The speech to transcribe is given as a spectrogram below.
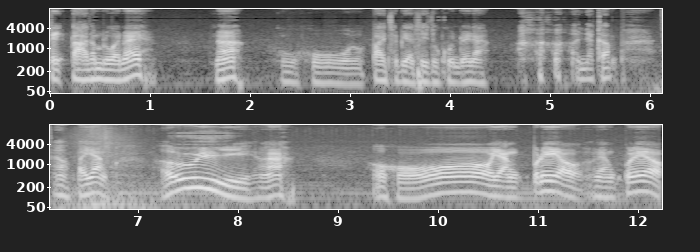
เตะตาตำรวจไหมนะโอ้โหป้ายทะเบียนสีทุกคุณด้วยนะนะครับเอาไปยังเอ้ยนะโอ้โห อย่างเปรี้ยว อย่างเปรี้ยว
